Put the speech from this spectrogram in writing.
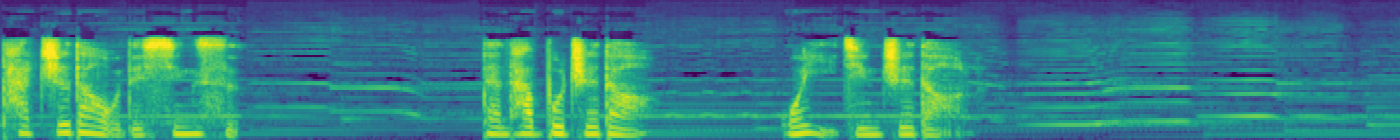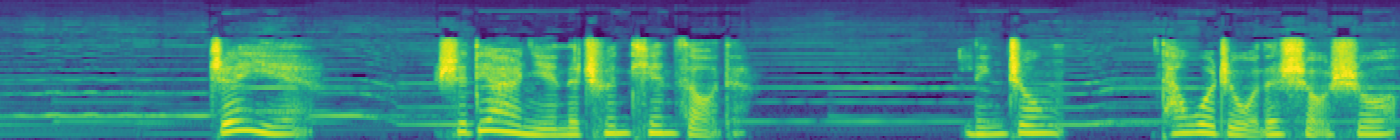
他知道我的心思，但他不知道我已经知道了。哲野是第二年的春天走的。临终，他握着我的手说：“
